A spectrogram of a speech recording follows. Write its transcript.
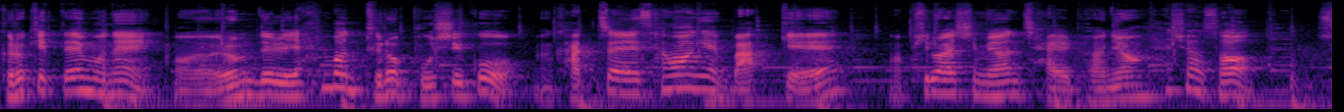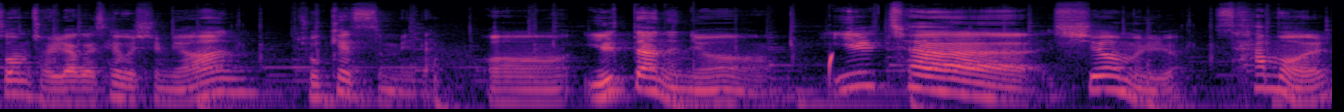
그렇기 때문에 어, 여러분들이 한번 들어보시고 각자의 상황에 맞게 어, 필요하시면 잘 변형하셔서 수험 전략을 세우시면 좋겠습니다. 어, 일단은요. 1차 시험을요. 3월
